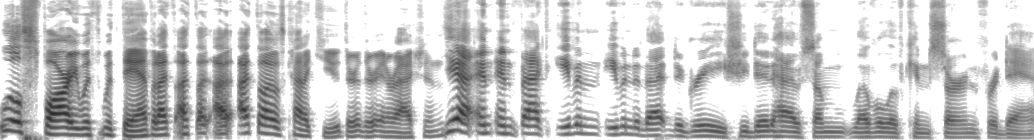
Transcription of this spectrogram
a little sparry with with Dan, but I I thought I, I thought it was kind of cute their their interactions. yeah, and in fact, even even to that degree, she did have some level of concern for Dan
